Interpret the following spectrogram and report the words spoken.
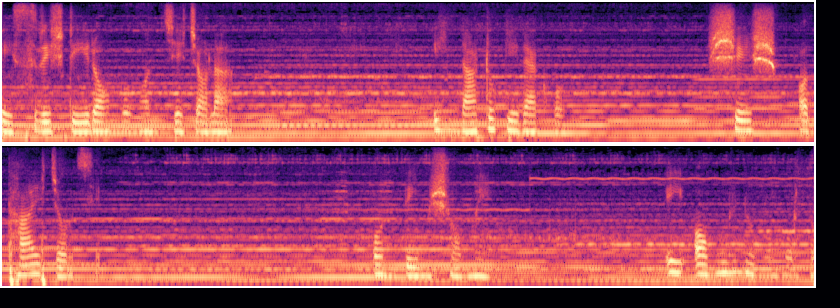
এই সৃষ্টির অঙ্গমঞ্চে চলা এই নাটকের এখন শেষ অধ্যায় চলছে। অন্তিম সময়ে এই অমূল্য মুহূর্ত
